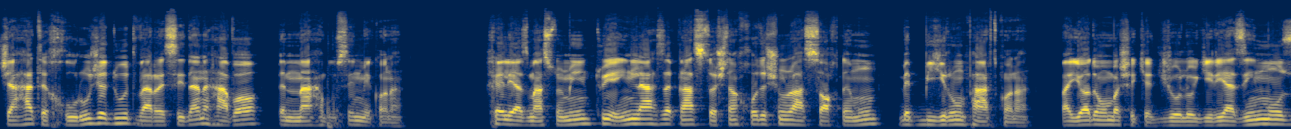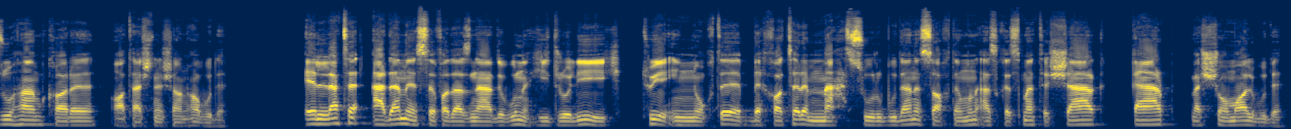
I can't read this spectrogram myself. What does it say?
جهت خروج دود و رسیدن هوا به محبوسین می‌کنن. خیلی از مصنومین توی این لحظه قصد داشتن خودشون رو از ساختمون به بیرون پرت کنن و یادمون باشه که جلوگیری از این موضوع هم کار آتش نشان ها بوده. علت عدم استفاده از نردبون هیدرولیک توی این نقطه به خاطر محصور بودن ساختمون از قسمت شرق، غرب و شمال بوده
